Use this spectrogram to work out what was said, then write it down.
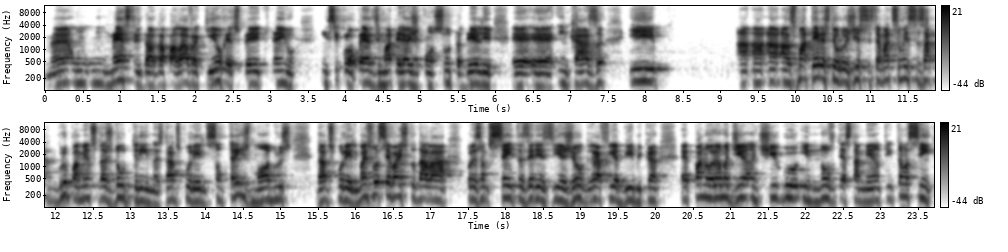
né, um, um mestre da, da palavra que eu respeito, tenho enciclopédias e materiais de consulta dele é, é, em casa, e a, a, as matérias teologia sistemática são esses agrupamentos das doutrinas, dados por ele. São três módulos dados por ele. Mas você vai estudar lá, por exemplo, seitas, heresias, geografia bíblica, é, panorama de Antigo e Novo Testamento. Então, assim,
